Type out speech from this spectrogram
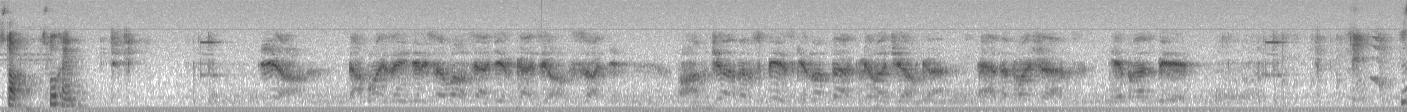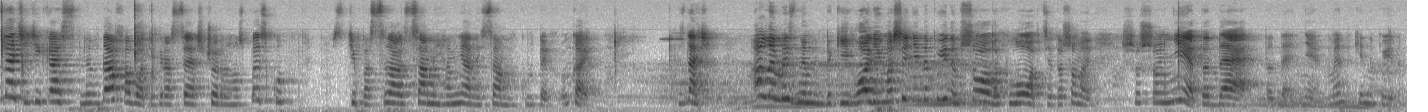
Стоп, слухаємо. Значить, якась невдаха, от якраз це з чорного списку. Типа са- самий гамняний, самих крутих. Окей. Значить, але ми з ним на такій голій машині не поїдемо. Що ви, хлопці, то що ми? Що, що, ні, то де? То де? Ні, ми такі не поїдемо.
